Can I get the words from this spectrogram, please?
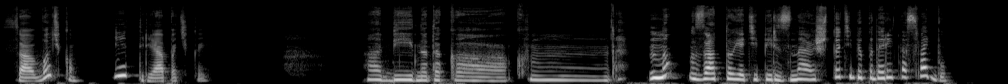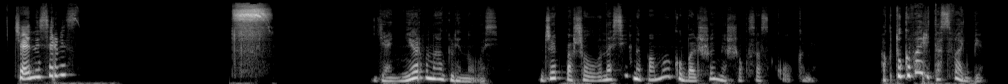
С совочком и тряпочкой. Обидно-то как. М -м -м. Ну, зато я теперь знаю, что тебе подарить на свадьбу. Чайный сервис? Я нервно оглянулась. Джек пошел выносить на помойку большой мешок с осколками. «А кто говорит о свадьбе?»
